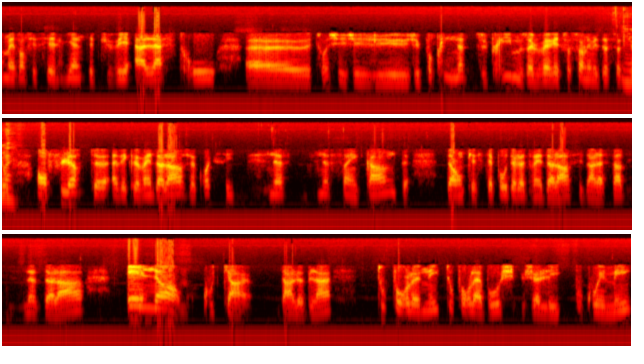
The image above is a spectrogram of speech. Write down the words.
maison sicilienne, cette cuvée à l'astro. Euh, toi, j'ai pas pris note du prix, mais vous verrez ça sur les médias sociaux. On flirte avec le 20 Je crois que c'est 19 19,50. Donc, c'était pas au-delà de 20 c'est dans la sphère des 19 Énorme coup de cœur dans le blanc tout pour le nez, tout pour la bouche. Je l'ai beaucoup aimé.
